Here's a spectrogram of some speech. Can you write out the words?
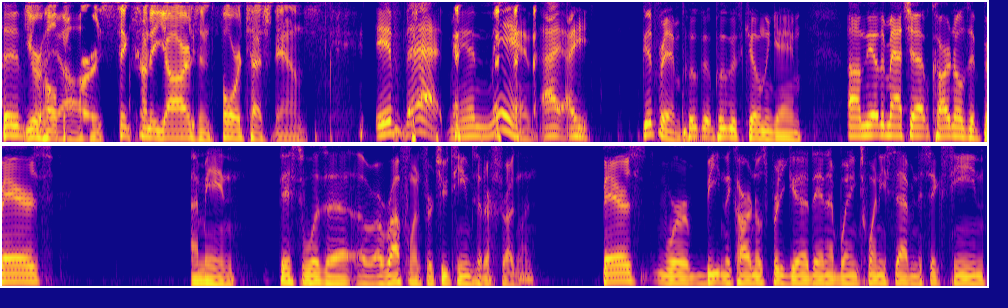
Good You're hoping y'all. for 600 yards and four touchdowns. If that, man, man, I, I Good for him. Puka, Puka's killing the game. Um, the other matchup, Cardinals at Bears. I mean, this was a, a rough one for two teams that are struggling. Bears were beating the Cardinals pretty good. They ended up winning 27 to 16.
